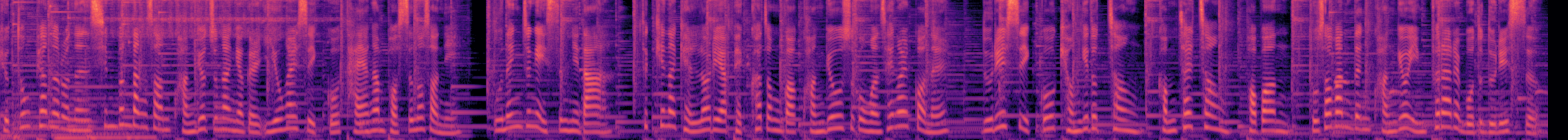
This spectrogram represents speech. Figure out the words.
교통편으로는 신분당선 광교중앙역을 이용할 수 있고 다양한 버스 노선이 운행 중에 있습니다. 특히나 갤러리아 백화점과 광교호수공원 생활권을 누릴 수 있고 경기도청, 검찰청, 법원, 도서관 등 광교 인프라를 모두 누릴 수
